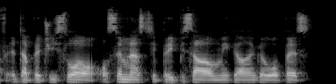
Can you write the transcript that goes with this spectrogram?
V etape číslo 18 pripísal Miguel Angel López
